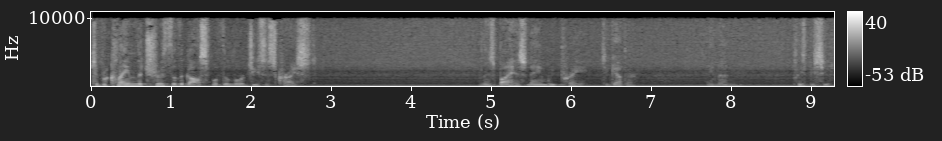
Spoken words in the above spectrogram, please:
to proclaim the truth of the gospel of the Lord Jesus Christ. And it is by his name we pray together. Amen. Please be seated.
